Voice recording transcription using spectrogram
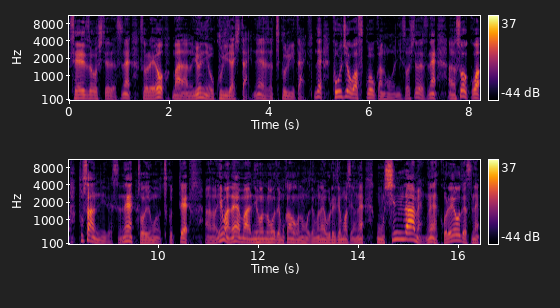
製造してですね、それを、まあ、あの、世に送り出したい。ね、作りたい。で、工場は福岡の方に、そしてですね、あの、倉庫はプサンにですね、そういうものを作って、あの、今ね、まあ、日本の方でも韓国の方でもね、売れてますよね。この新ラーメンね、これをですね、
